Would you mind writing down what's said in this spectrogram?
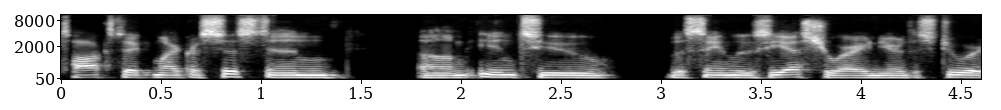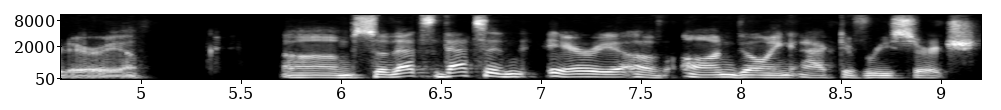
toxic microcystin um, into the St. Lucie estuary near the Stuart area. Um, so that's that's an area of ongoing active research.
